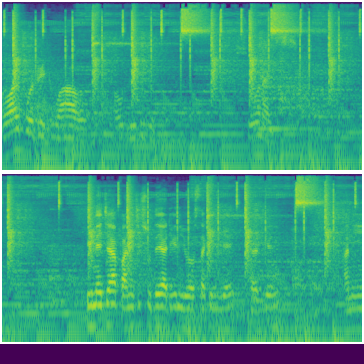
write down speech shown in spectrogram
Wall portrait wow how beautiful so nice पिण्याच्या पाण्याची सुद्धा या ठिकाणी व्यवस्था केलेली आहे. त्या ठिकाणी. आणि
